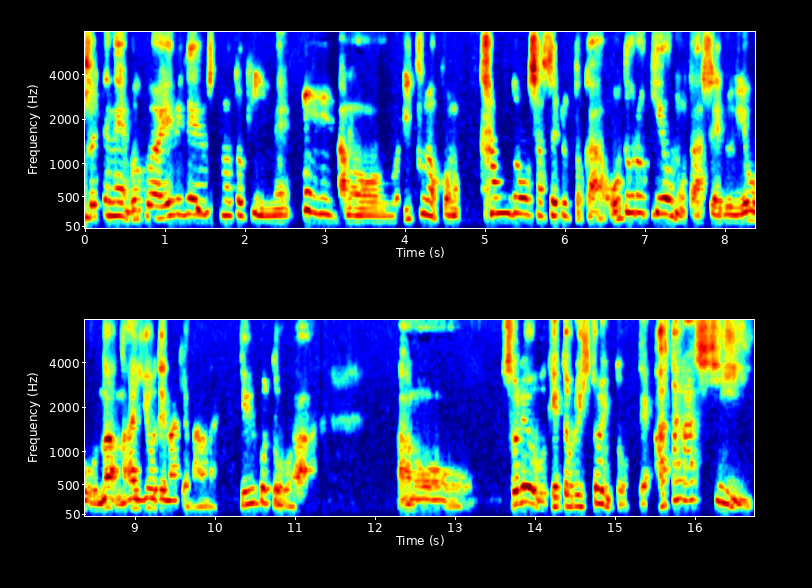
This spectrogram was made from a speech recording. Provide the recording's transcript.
それでね、僕はエビデンスの時にね、ええあの、いつもこの感動させるとか、驚きを持たせるような内容でなきゃならない。っていうことは、あの、それを受け取る人にとって新しい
